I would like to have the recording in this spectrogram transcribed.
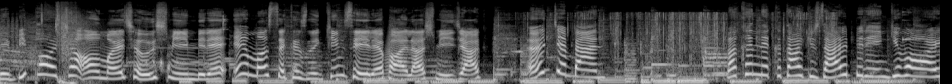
Ve bir parça almaya çalışmayın bile Emma sakızını kimseyle paylaşmayacak. Önce ben. Bakın ne kadar güzel bir rengi var.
